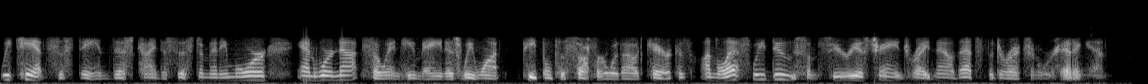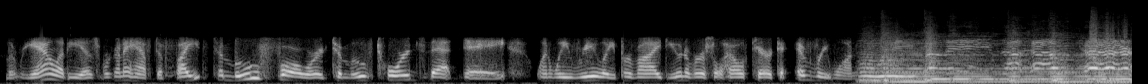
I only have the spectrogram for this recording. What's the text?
we can't sustain this kind of system anymore, and we're not so inhumane as we want people to suffer without care, because unless we do some serious change right now, that's the direction we're heading in. The reality is we're going to have to fight to move forward, to move towards that day when we really provide universal health care to everyone. We believe that health care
